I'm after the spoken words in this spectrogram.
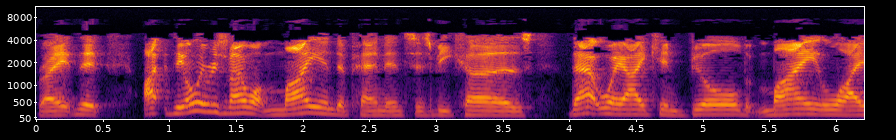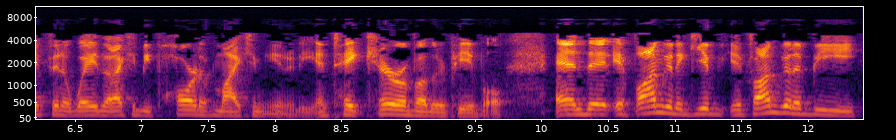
right? That I, the only reason I want my independence is because that way I can build my life in a way that I can be part of my community and take care of other people. And that if I'm going to give, if I'm going to be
